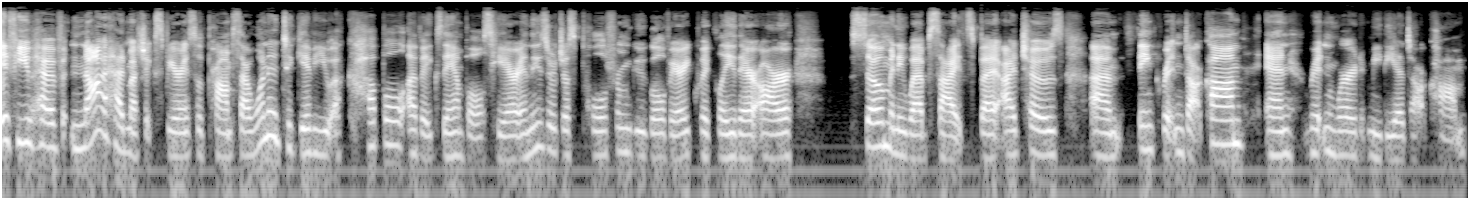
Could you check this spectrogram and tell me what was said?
if you have not had much experience with prompts, I wanted to give you a couple of examples here, and these are just pulled from Google very quickly. There are so many websites, but I chose um, thinkwritten.com and writtenwordmedia.com.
